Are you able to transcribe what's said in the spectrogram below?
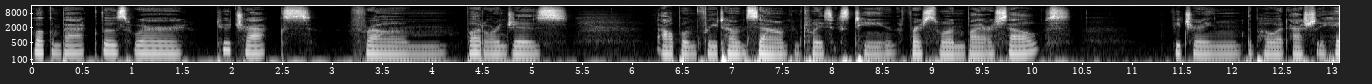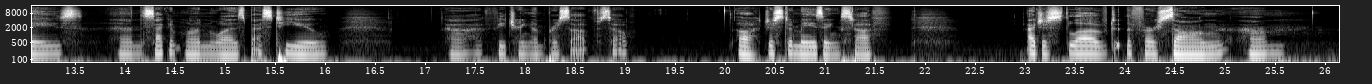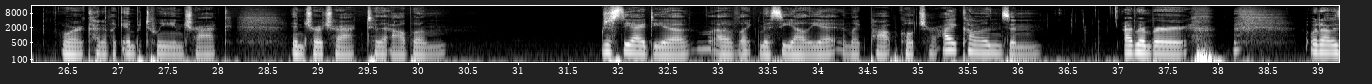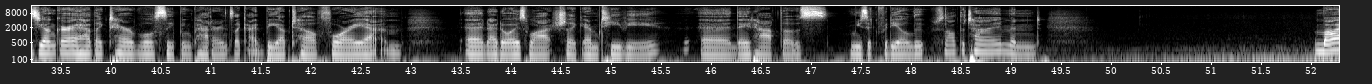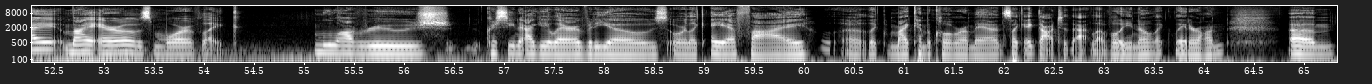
Welcome back. Those were two tracks from Blood Orange's album Freetown Sound from 2016. The first one by ourselves, featuring the poet Ashlee Haze, and the second one was Best to You, uh, featuring Empress of. So, oh, just amazing stuff. I just loved the first song, um, or kind of like in between track, intro track to the album. Just the idea of like Missy Elliott and like pop culture icons. And I remember when I was younger, I had like terrible sleeping patterns. Like I'd be up till 4 a.m. and I'd always watch like MTV and they'd have those music video loops all the time. And my my era was more of like Moulin Rouge, Christina Aguilera videos, or like AFI, uh, like My Chemical Romance. Like it got to that level, you know, like later on. Um,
